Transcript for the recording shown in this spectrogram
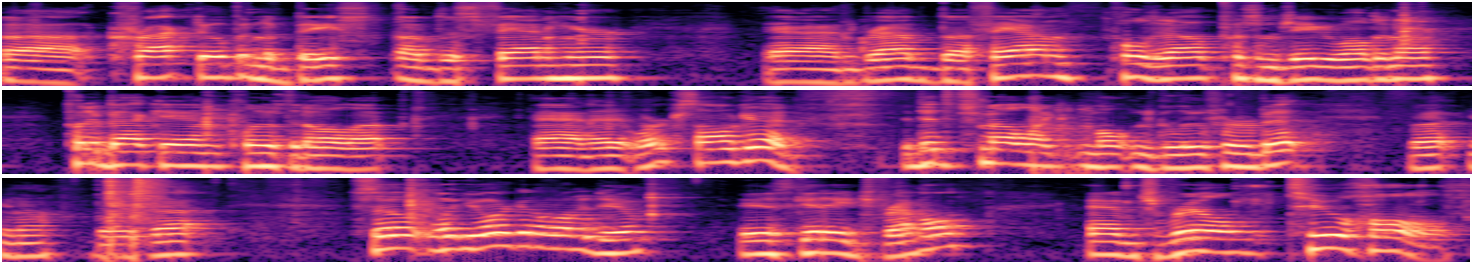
uh, cracked open the base of this fan here and grabbed the fan, pulled it out, put some JB Weld in there, put it back in, closed it all up, and it works all good. It did smell like molten glue for a bit, but you know, there's that. So what you are going to want to do is get a Dremel and drill two holes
